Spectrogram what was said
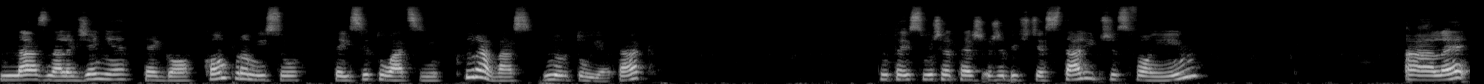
na znalezienie tego kompromisu w tej sytuacji, która Was nurtuje, tak? Tutaj słyszę też, żebyście stali przy swoim, ale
